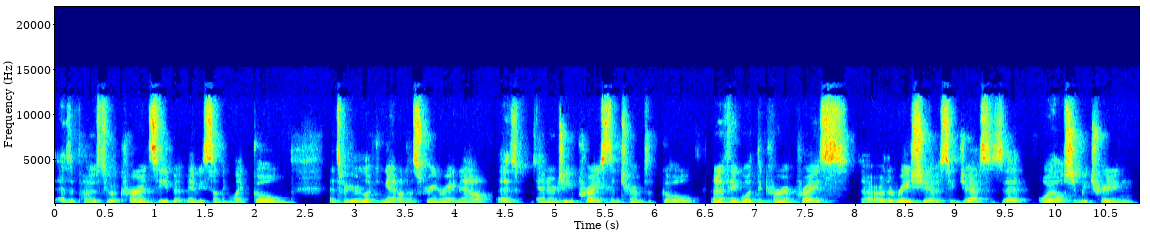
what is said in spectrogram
as opposed to a currency, but maybe something like gold, that's what you're looking at on the screen right now as energy priced in terms of gold. And I think what the current price uh, or the ratio suggests is that oil should be trading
